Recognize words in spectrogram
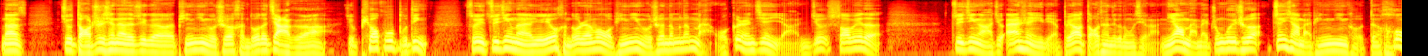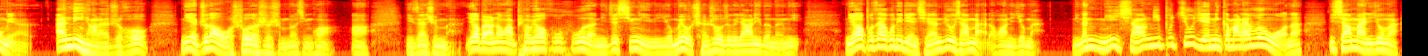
那就导致现在的这个平行进口车很多的价格啊就飘忽不定。所以最近呢，也有很多人问我平行进口车能不能买。我个人建议啊，你就稍微的最近啊就安生一点，不要倒腾这个东西了。你要买买中规车，真想买平行进口，等后面安定下来之后，你也知道我说的是什么情况啊，你再去买。要不然的话，飘飘忽忽的，你这心里有没有承受这个压力的能力？你要不在乎那点钱又想买的话，你就买。你那你想你不纠结，你干嘛来问我呢？你想买你就买，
